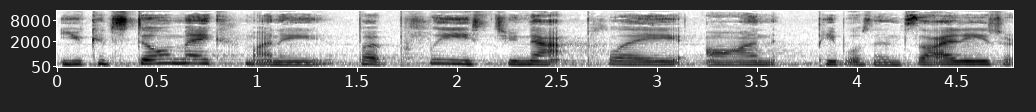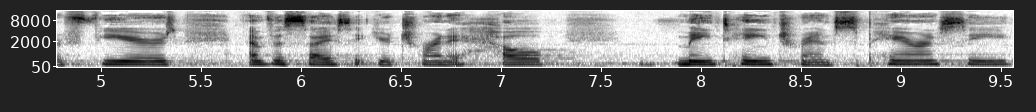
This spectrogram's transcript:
you can still make money, but please do not play on people's anxieties or fears. Emphasize that you're trying to help maintain transparency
